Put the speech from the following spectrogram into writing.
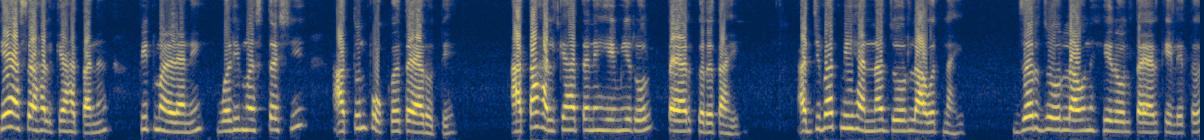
हे असं हलक्या हातानं पीठ मळल्याने वडी मस्त अशी आतून पोकळ तयार होते. आता हलक्या हाताने हे मी रोल तयार करत आहे. अजिबात मी ह्यांना जोर लावत नाही. जर जोर लावून हे रोल तयार केले तर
